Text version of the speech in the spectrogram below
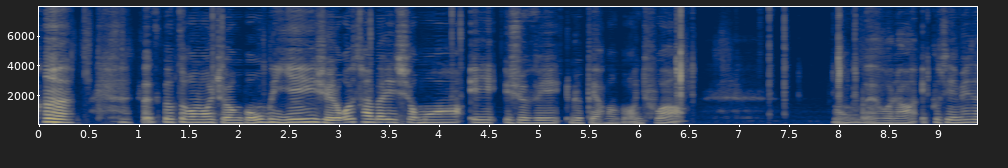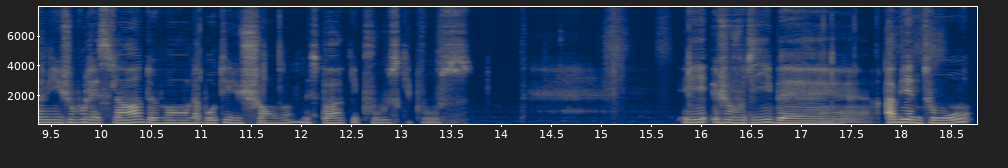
Parce qu'autrement, je vais encore oublier. Je vais le retrimballer sur moi et je vais le perdre encore une fois. Bon, ben voilà. Écoutez, mes amis, je vous laisse là, devant la beauté du champ, n'est-ce pas Qui pousse, qui pousse. Et je vous dis, ben, à bientôt.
